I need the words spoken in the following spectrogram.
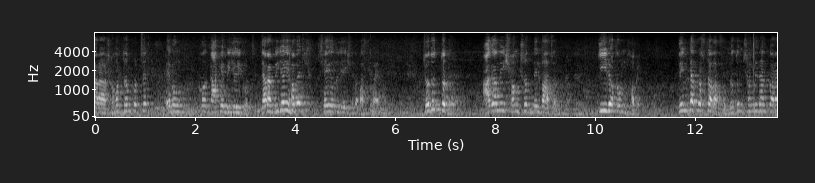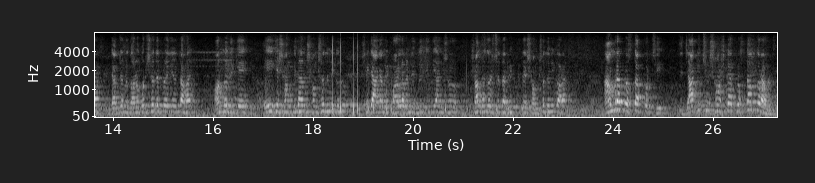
তারা সমর্থন করছেন এবং কাকে বিজয়ী করছেন। যারা বিজয়ী হবেন, সেই অনুযায়ী সেটা বাস্তবায়ন হবে। চতুর্থত, আগামী সংসদ নির্বাচন কি রকম হবে? তিনটা প্রস্তাব আছে, নতুন সংবিধান করার, যার জন্য গণপরিষদের প্রয়োজনীয়তা হয়। অন্যদিকে এই যে সংবিধান সংশোধনীগুলো সেটা আগামী পার্লামেন্টের দুই তৃতীয়াংশ সংখ্যাগরিষ্ঠতার ভিত্তিতে সংশোধনী করা। আমরা প্রস্তাব করছি যে যা কিছু সংস্কার প্রস্তাব করা হচ্ছে,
